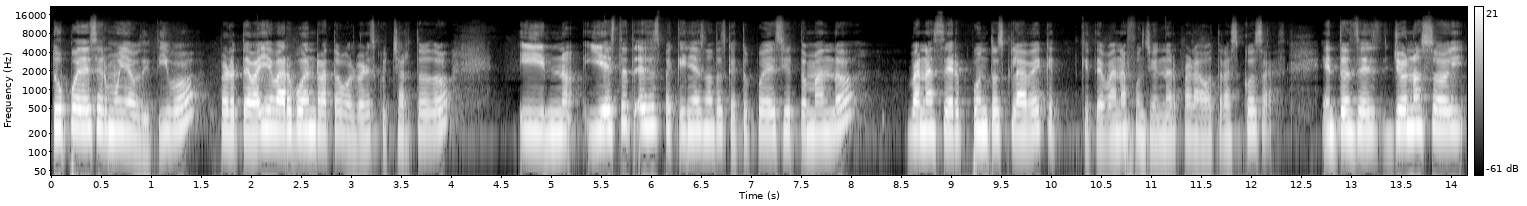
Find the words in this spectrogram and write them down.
tú puedes ser muy auditivo, pero te va a llevar buen rato volver a escuchar todo y no y este, esas pequeñas notas que tú puedes ir tomando van a ser puntos clave que, que te van a funcionar para otras cosas. Entonces, yo no soy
